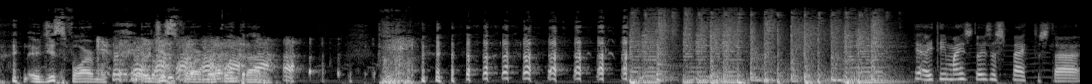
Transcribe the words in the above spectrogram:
eu disformo. Eu disformo, ao contrário. aí tem mais dois aspectos, tá?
